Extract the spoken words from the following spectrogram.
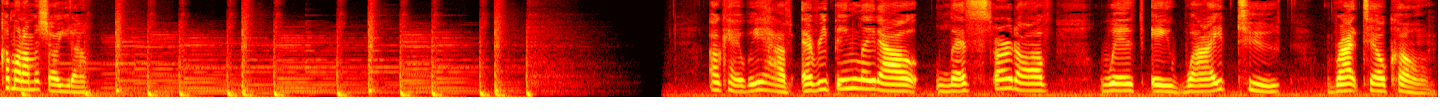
Come on, I'm gonna show you though. Okay, we have everything laid out. Let's start off with a wide tooth rat tail comb.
